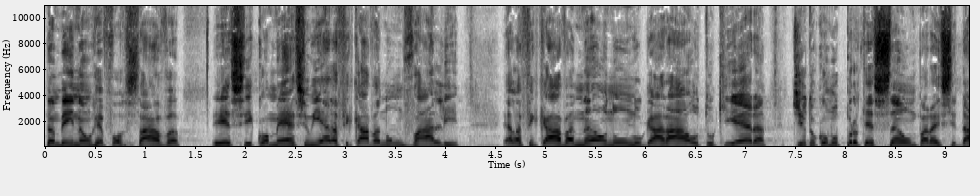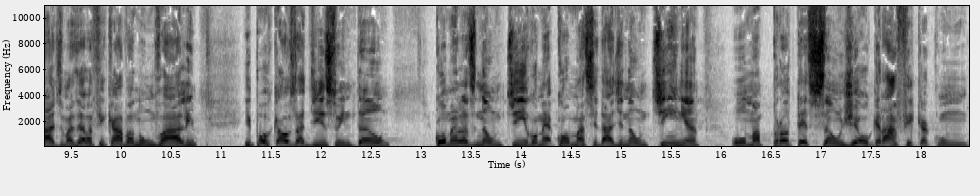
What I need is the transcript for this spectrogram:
também não reforçava esse comércio, e ela ficava num vale. Ela ficava não num lugar alto que era tido como proteção para as cidades, mas ela ficava num vale, e por causa disso, então, como elas não tinham, como, é, a cidade não tinha uma proteção geográfica com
